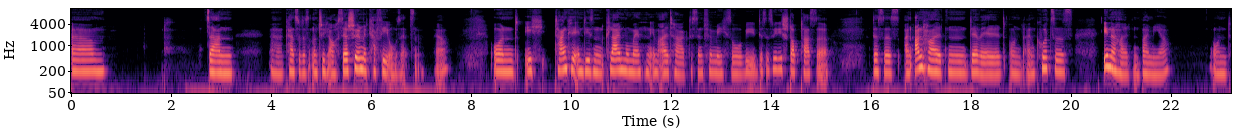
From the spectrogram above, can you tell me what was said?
Ähm, dann äh, kannst du das natürlich auch sehr schön mit Kaffee umsetzen, ja. Und ich tanke in diesen kleinen Momenten im Alltag. Das sind für mich so wie, das ist wie die Stopptasse. Das ist ein Anhalten der Welt und ein kurzes Innehalten bei mir. Und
